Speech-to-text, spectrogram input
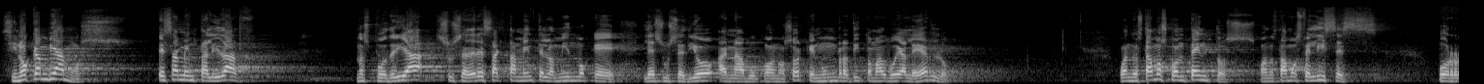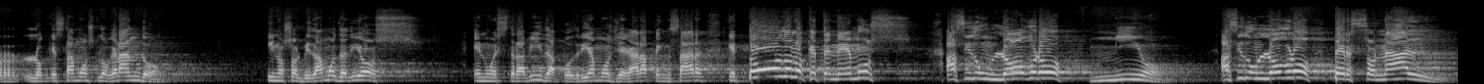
Si no cambiamos esa mentalidad, nos podría suceder exactamente lo mismo que le sucedió a Nabucodonosor, que en un ratito más voy a leerlo. Cuando estamos contentos, cuando estamos felices por lo que estamos logrando y nos olvidamos de Dios, en nuestra vida podríamos llegar a pensar que todo lo que tenemos ha sido un logro mío. Ha sido un logro personal.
